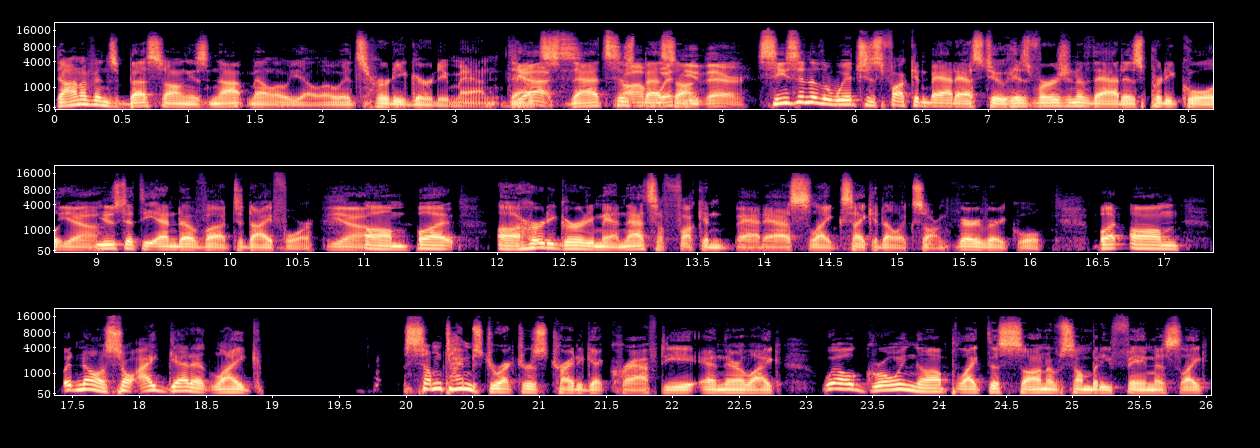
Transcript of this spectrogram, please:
Donovan's best song is not Mellow Yellow; it's Hurdy Gurdy Man. That's Yes. that's his I'm best song. there. Season of the Witch is fucking badass too. His version of that is pretty cool. Yeah. used at the end of uh, To Die For. Yeah. Um, but uh, Hurdy Gurdy Man, that's a fucking badass like psychedelic song. Very very cool. But um, but no, so I get it. Like sometimes directors try to get crafty and they're like, well, growing up like the son of somebody famous, like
